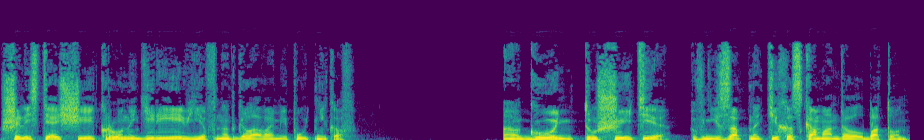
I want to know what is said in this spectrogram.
в шелестящие кроны деревьев над головами путников. «Огонь тушите!» Внезапно тихо скомандовал Батон.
